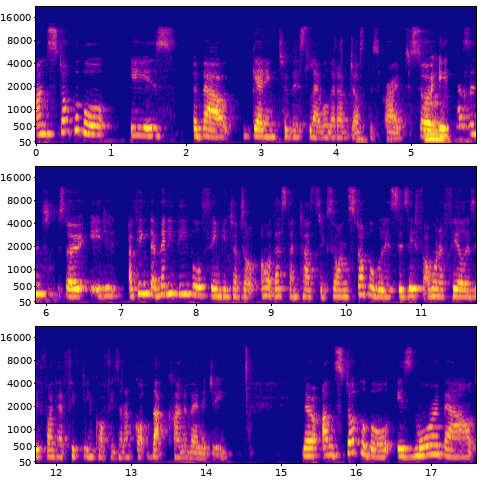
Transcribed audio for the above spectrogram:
unstoppable is about getting to this level that I've just described. So mm. it doesn't, so it, I think that many people think in terms of, oh, that's fantastic. So unstoppable is as if I want to feel as if I'd have 15 coffees and I've got that kind of energy. Now, unstoppable is more about,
